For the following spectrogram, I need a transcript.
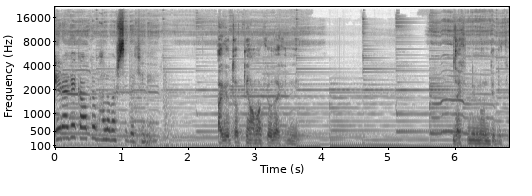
এর আগে কাউকে ভালোবাসতে দেখিনি। আগে তো আপনি আমাকেও দেখেননি। দেখেননি নন্দিনীকেও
